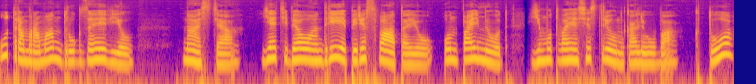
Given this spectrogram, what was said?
Утром Роман вдруг заявил, «Настя, я тебя у Андрея пересватаю, он поймет, ему твоя сестренка Люба». «Кто?»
